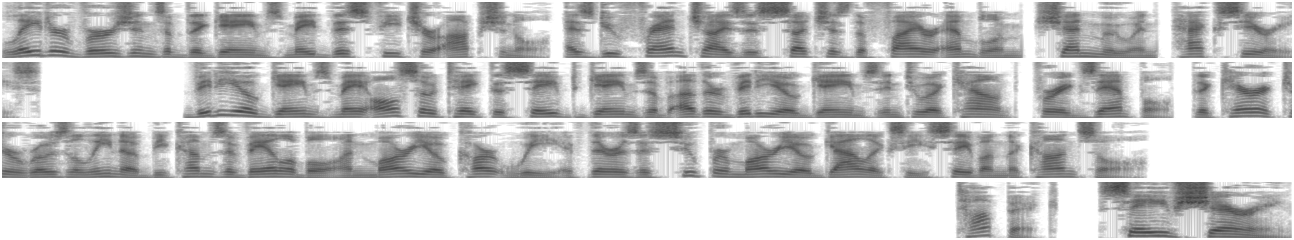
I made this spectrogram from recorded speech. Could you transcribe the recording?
Later versions of the games made this feature optional, as do franchises such as the Fire Emblem, Shenmue and, Hack series. Video games may also take the saved games of other video games into account, for example, the character Rosalina becomes available on Mario Kart Wii if there is a Super Mario Galaxy save on the console. Save sharing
